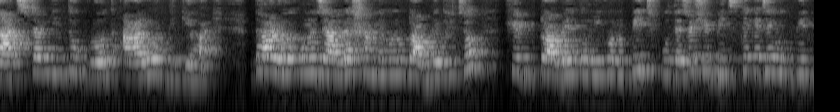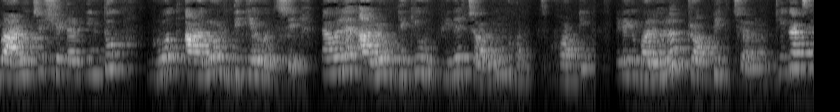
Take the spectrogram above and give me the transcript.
গাছটার কিন্তু গ্রোথ আলোর দিকে হয়। ধরো, কোনো জানলার সামনে কোনো টব রেখেছো সেই টবে তুমি কোনো বীজ পুঁতেছো সেই বীজ থেকে যে উদ্ভিদ বার হচ্ছে, সেটার কিন্তু গ্রোথ আলোর দিকে হচ্ছে তাহলে আলোর দিকে উদ্ভিদের চলন ঘট- ঘটে। এটাকে বলে হলো ট্রপিক চলন ঠিক আছে?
